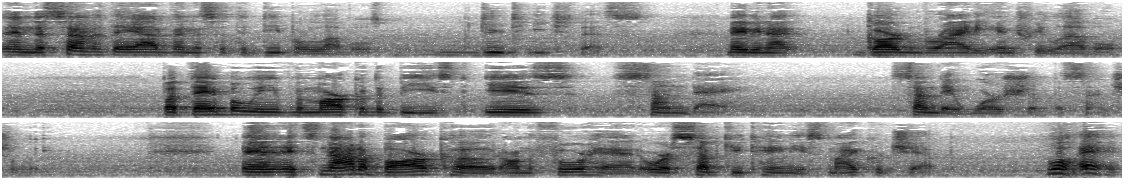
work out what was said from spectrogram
and the Seventh Day Adventists at the deeper levels do teach this. Maybe not garden variety entry level. But they believe the mark of the beast is Sunday. Sunday worship, essentially. And it's not a barcode on the forehead or a subcutaneous microchip. Well, hey,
